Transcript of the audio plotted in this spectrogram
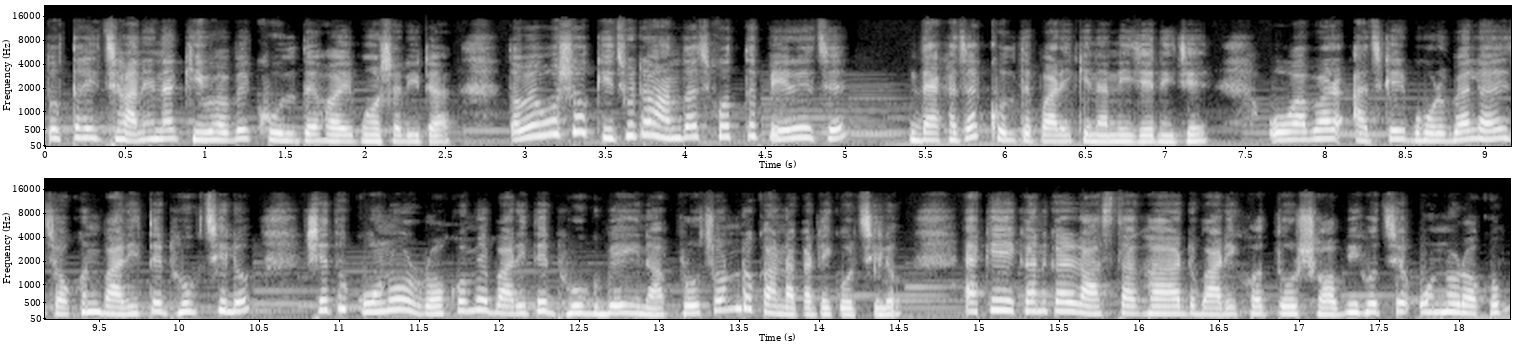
তো তাই জানে না কীভাবে খুলতে হয় মশারিটা। তবে অবশ্য কিছুটা আন্দাজ করতে পেরেছে। দেখা যাক খুলতে পারে কিনা নিজে নিজে। ও আবার আজকের ভোরবেলায় যখন বাড়িতে ঢুকছিল, সে তো কোনো রকমে বাড়িতে ঢুকবেই না, প্রচণ্ড কান্নাকাটি করছিল। একে এখানকার রাস্তাঘাট, বাড়িঘর তোর সবই হচ্ছে অন্যরকম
